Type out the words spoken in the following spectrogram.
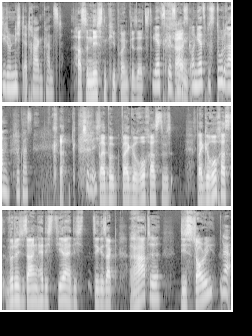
die du nicht ertragen kannst. Hast den nächsten Keypoint gesetzt. Jetzt geht's Krank. los. Und jetzt bist du dran, Lukas. Krank. Chillig. Bei, Be- bei Geruch hast du, bei Geruch hast, würde ich sagen, hätte ich dir, hätte ich dir gesagt, rate die Story. Ja.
